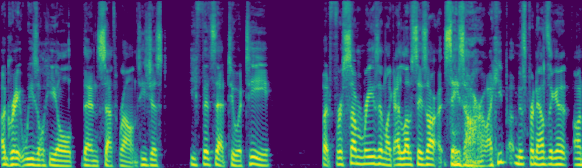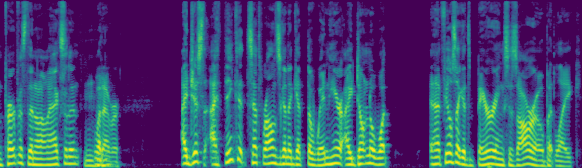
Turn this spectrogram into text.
a great Weasel heel than Seth Rollins. He's just he fits that to a T. But for some reason, like I love Cesar Cesaro. I keep mispronouncing it on purpose, then on accident. Mhm. Whatever. I just I think that Seth Rollins is gonna get the win here. I don't know what and it feels like it's burying Cesaro, but like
